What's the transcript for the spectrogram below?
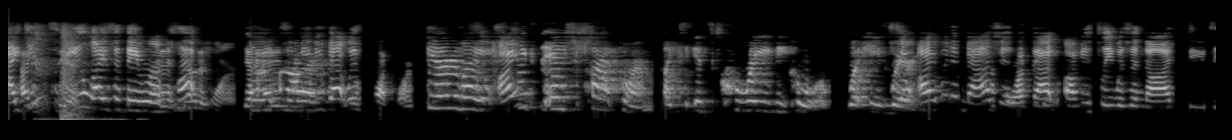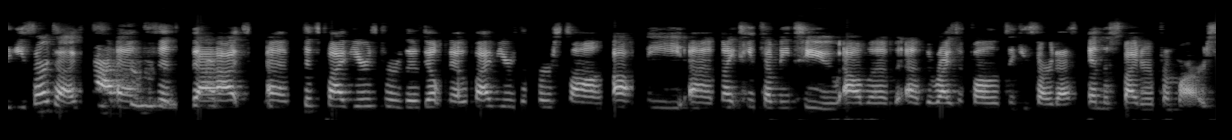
I I didn't didn't see it. realize that they were I a didn't platform. Yeah, I They didn't are- Maybe that was platform. They're like So I- six inch platforms. Like it's crazy cool what he's so. I would imagine that that obviously was a nod to Ziggy Stardust, um, since that um, since five years for those don't know, five years the first song off the um, 1972 album, um, The Rise and Fall of Ziggy Stardust and The Spider from Mars.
